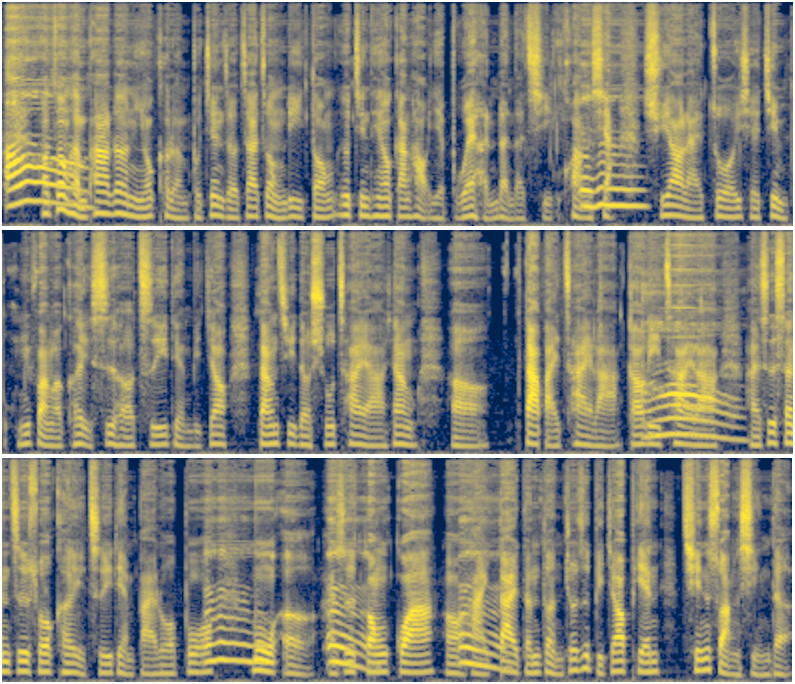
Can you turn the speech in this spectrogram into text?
哦，这种很怕热，你有可能不见得在这种立冬，又今天又刚好也不会很冷的情况下，嗯、需要来做一些进补，你反而可以适合吃一点比较当季的蔬菜啊，像呃。大白菜啦，高丽菜啦，哦、还是甚至说可以吃一点白萝卜、嗯、木耳，还是冬瓜、嗯、哦，海带等等，就是比较偏清爽型的。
